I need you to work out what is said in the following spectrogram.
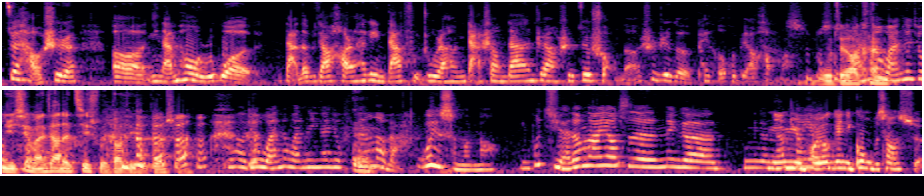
最好是呃，你男朋友如果打的比较好，让他给你打辅助，然后你打上单，这样是最爽的。是这个配合会比较好吗？是不是我这要玩着看玩着就女性玩家的技术到底有多少。对，我觉得玩着玩着应该就分了吧？为什么呢？你不觉得吗？要是那个那个你男女朋友跟你供不上学，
